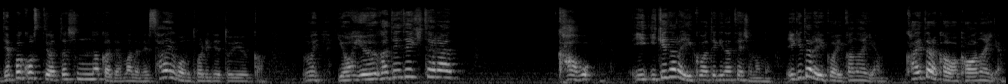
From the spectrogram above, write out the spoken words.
デパコスって私の中ではまだね最後の砦というか余裕が出てきたら買おう。い行けたら行くわ的なテンションなの。行けたら行くは行かないやん。買えたら買うは買わないやん、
